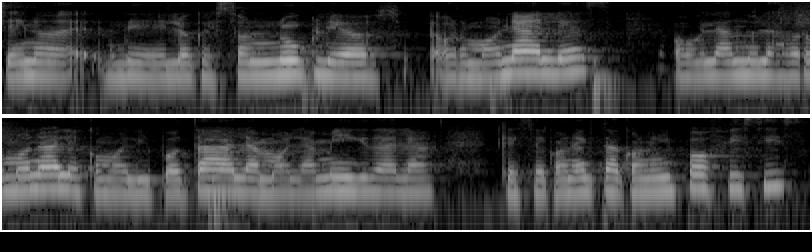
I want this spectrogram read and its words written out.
lleno de, lo que son núcleos hormonales o glándulas hormonales como el hipotálamo, la amígdala, que se conecta con la hipófisis,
